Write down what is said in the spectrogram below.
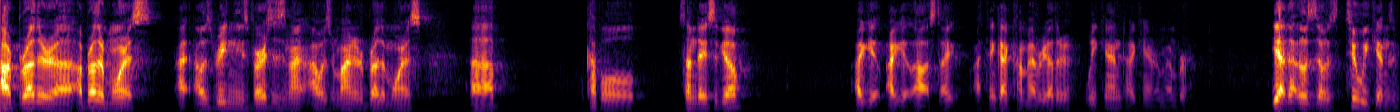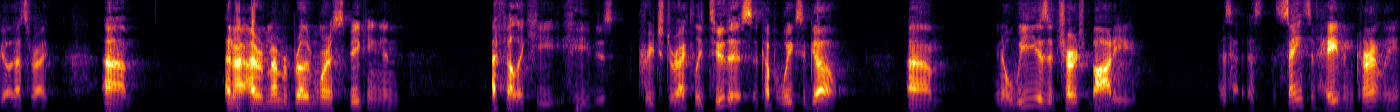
our brother, uh, our brother Morris, I, I, was reading these verses and I, I was reminded of Brother Morris uh, a couple Sundays ago. I get, I get lost. I, I think I come every other weekend. I can't remember. Yeah, that was, that was two weekends ago. That's right. Um, and I, I remember Brother Morris speaking, and I felt like he, he just preached directly to this a couple weeks ago. Um, you know, we as a church body, as, as the saints of Haven currently,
